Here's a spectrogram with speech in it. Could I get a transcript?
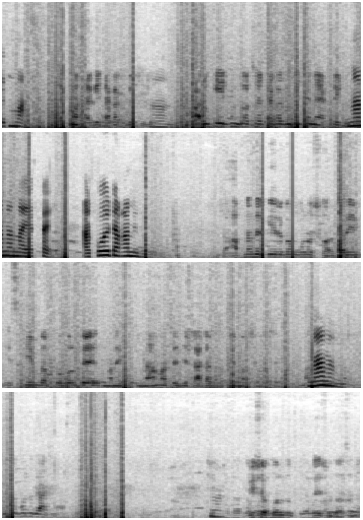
এক মাস। এক মাস আগে টাকা ঢুকেছিল হ্যাঁ। না? না না না একটাই। আর কই টাকা নিয়ে দেবো? আপনাদের কি এরকম কোনো সরকারি স্কিম বা প্রকল্পে মানে নাম আছে যে টাকা ঢুকে মাসে মাসে? না না না। কৃষক বন্ধু শুধু আছে না?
